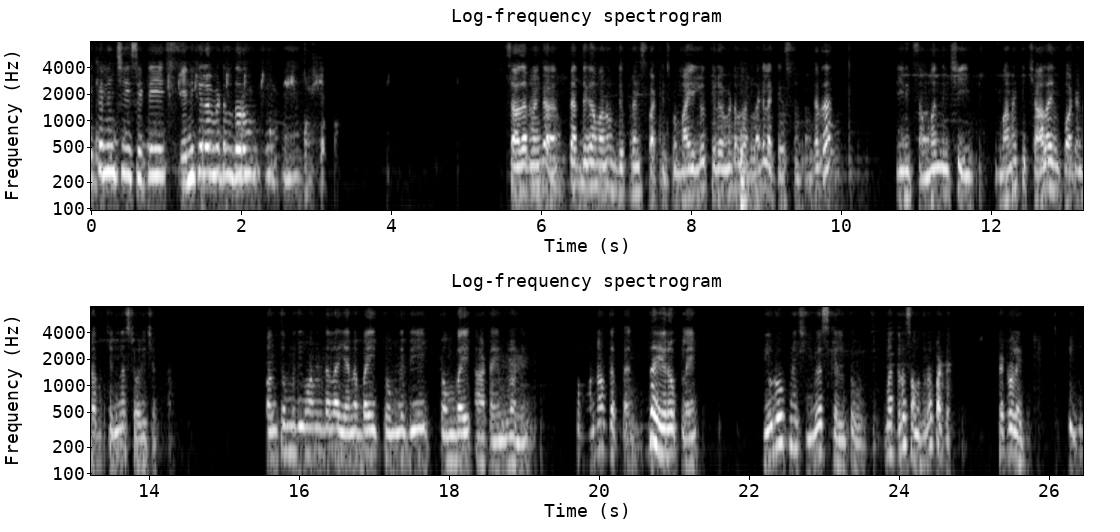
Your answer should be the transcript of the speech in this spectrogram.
ఇక్కడ నుంచి సిటీ ఎన్ని కిలోమీటర్ల దూరం? సాధారణంగా పెద్దగా మనం డిఫరెన్స్ పట్టించుకో మైళ్ళు కిలోమీటర్లు అట్లాగే లెక్కేస్తుంటాం కదా? దీనికి సంబంధించి మనకి చాలా ఇంపార్టెంట్ ఒక చిన్న స్టోరీ చెప్తాను పంతొమ్మిది వందల ఎనభై తొమ్మిది తొంభై ఆ టైంలోని వన్ ఆఫ్ ద పెద్ద ఏరోప్లేన్ యూరోప్ నుంచి యుఎస్కి వెళ్తూ మధ్యలో సముద్రంలో పడిపోయాను. పెట్రోల్ అయిపోయింది.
